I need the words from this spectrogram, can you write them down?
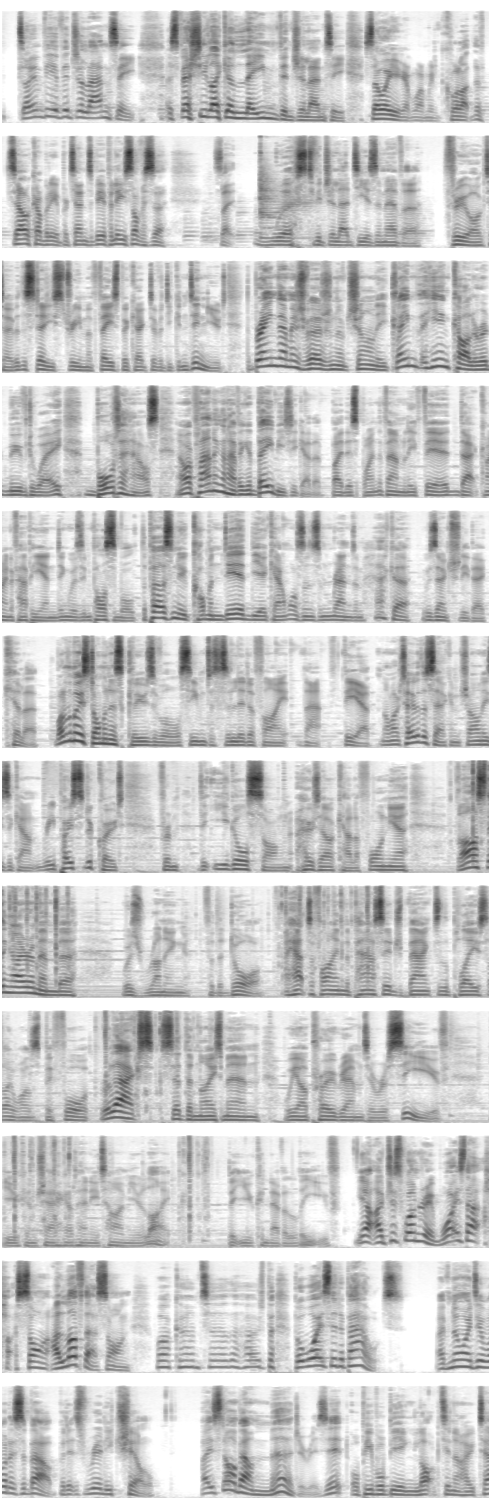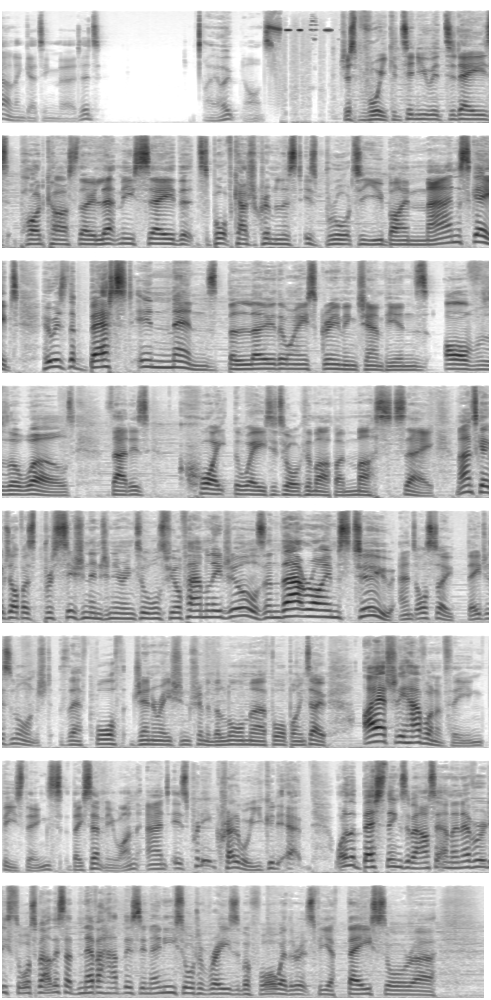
Don't be a vigilante, especially like a lame vigilante. So, what are you going to call up the cell company and pretend to be a police officer? It's like worst vigilanteism ever. Through October, the steady stream of Facebook activity continued. The brain damaged version of Charlie claimed that he and Carla had moved away, bought a house, and were planning on having a baby together. By this point, the family feared that kind of happy ending was impossible. The person who commandeered the account wasn't some random hacker, it was actually their killer. One of the most ominous clues of all seemed to solidify that fear. On October the 2nd, Charlie's account reposted a quote from the Eagles song Hotel California. Last thing I remember was running for the door. I had to find the passage back to the place I was before. Relax, said the nightman. We are programmed to receive. You can check out any time you like, but you can never leave. Yeah, I'm just wondering, what is that song? I love that song. Welcome to the host. But, but what is it about? I have no idea what it's about, but it's really chill. Uh, it's not about murder, is it? Or people being locked in a hotel and getting murdered? I hope not. Just before we continue with today's podcast, though, let me say that support for Casual Criminalist is brought to you by Manscaped, who is the best in men's below the waist grooming champions of the world. That is quite the way to talk them up, I must say. Manscaped offers precision engineering tools for your family jewels, and that rhymes too. And also, they just launched their fourth generation trimmer, the Lawnmower 4.0. I actually have one of the, these things. They sent me one, and it's pretty incredible. You could uh, one of the best things about it, and I never really thought about this. I'd never had this in any sort of razor before, whether it's for your face or. Uh,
